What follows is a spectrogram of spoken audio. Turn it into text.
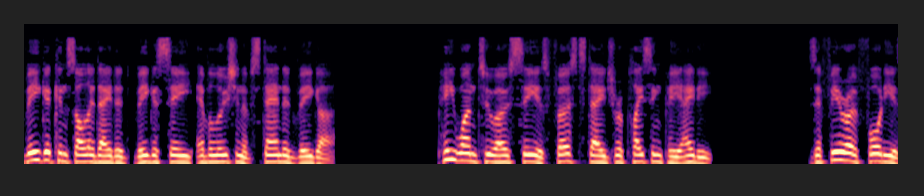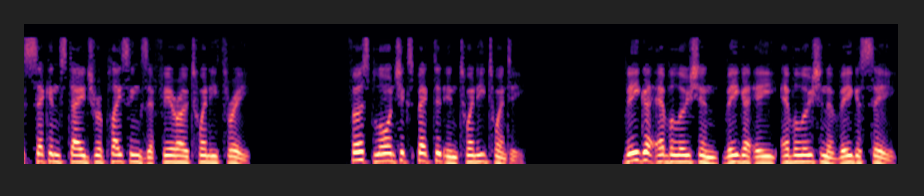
Vega Consolidated Vega C evolution of Standard Vega P120C as first stage replacing P80 Zefiro 40 is second stage replacing Zefiro 23 First launch expected in 2020 Vega Evolution Vega E evolution of Vega C.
